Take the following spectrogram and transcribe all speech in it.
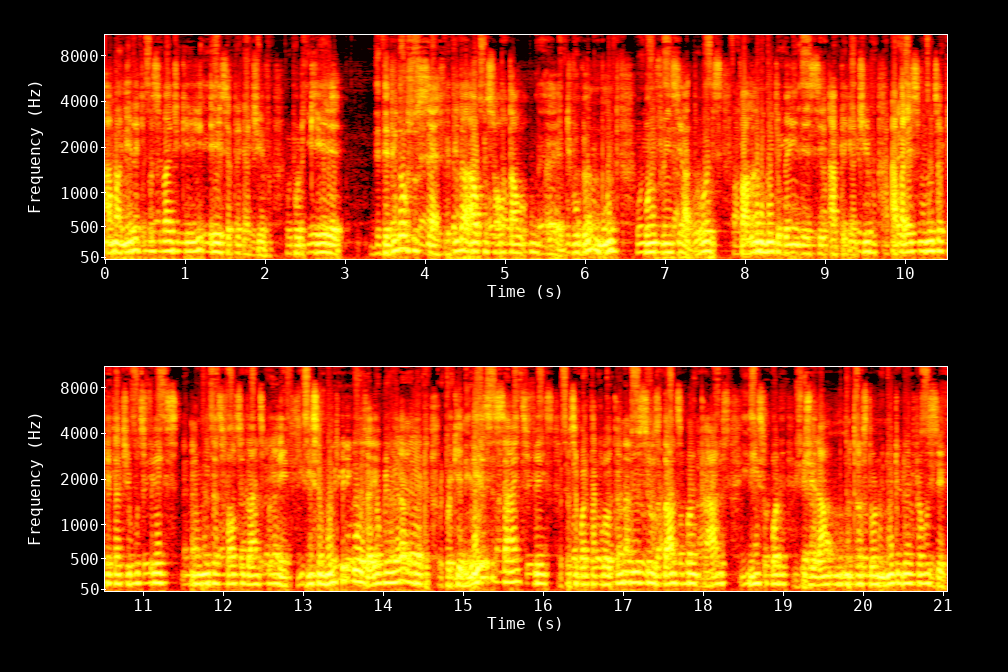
a maneira que você vai adquirir esse aplicativo. Porque devido ao sucesso, devido ao pessoal estar tá, é, divulgando muito com influenciadores, falando muito bem desse aplicativo, aparecem muitos aplicativos fakes, né, muitas falsidades por aí. Isso é muito perigoso, aí é o primeiro alerta, porque nesses sites fakes você pode estar colocando ali os seus dados bancários e isso pode gerar um, um transtorno muito grande para você.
